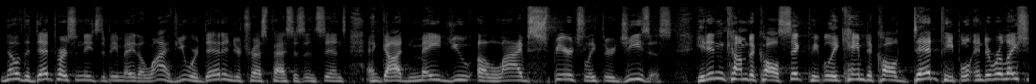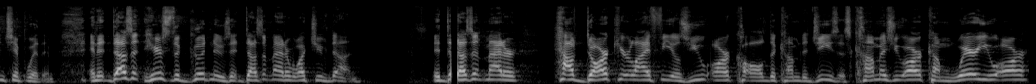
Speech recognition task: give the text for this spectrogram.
No, the dead person needs to be made alive. You were dead in your trespasses and sins, and God made you alive spiritually through Jesus. He didn't come to call sick people, He came to call dead people into relationship with Him. And it doesn't, here's the good news it doesn't matter what you've done, it doesn't matter how dark your life feels. You are called to come to Jesus. Come as you are, come where you are.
